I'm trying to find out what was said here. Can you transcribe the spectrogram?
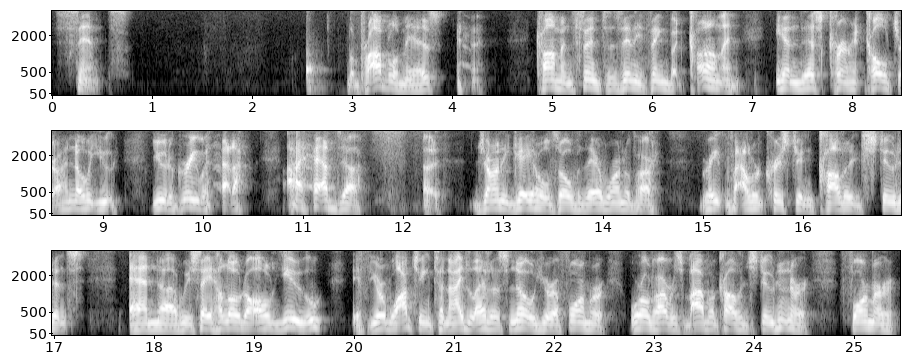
sense. The problem is, common sense is anything but common in this current culture. I know you, you'd agree with that. I, I had uh, uh, Johnny Gales over there, one of our great Valor Christian College students, and uh, we say hello to all you if you're watching tonight, let us know you're a former World Harvest Bible College student or former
